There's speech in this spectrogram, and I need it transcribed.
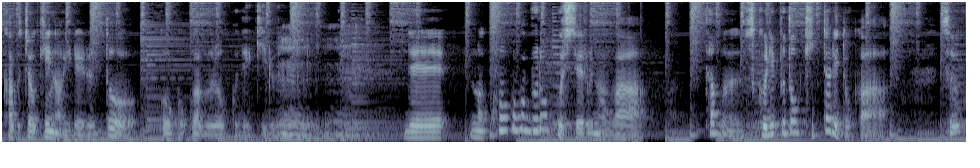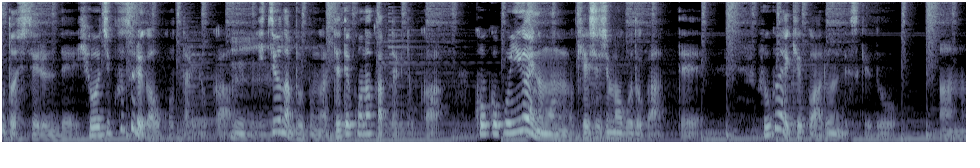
拡張機能を入れると広告はブロックできる、で、まあ、広告ブロックしてるのが多分スクリプトを切ったりとかそういうことをしてるんで表示崩れが起こったりとか、うん必要な部分が出てこなかったりとか広告以外のものも消してしまうことがあって不具合結構あるんですけどあの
